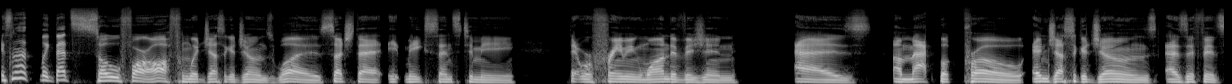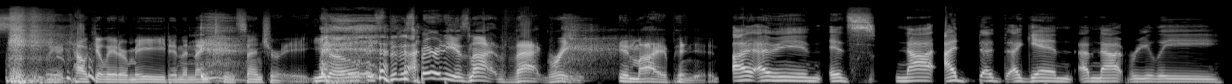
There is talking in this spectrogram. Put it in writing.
it's not like that's so far off from what Jessica Jones was, such that it makes sense to me that we're framing WandaVision as a MacBook Pro and Jessica Jones as if it's like a calculator made in the 19th century. You know, it's, the disparity is not that great, in my opinion. I I mean, it's not. I, I again, I'm not really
